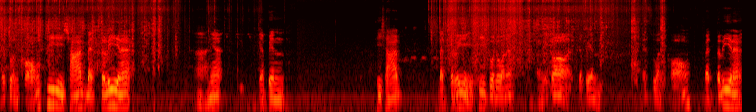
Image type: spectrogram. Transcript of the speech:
ในส่วนของที่ชาร์จแบตเตอรี่นะอ่าเนี่ยจะเป็นที่ชาร์จแบตเตอรี่ที่ตัวโดนนะฝั่งนี้ก็จะเป็นในส่วนของแบตเตอรี่นะ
